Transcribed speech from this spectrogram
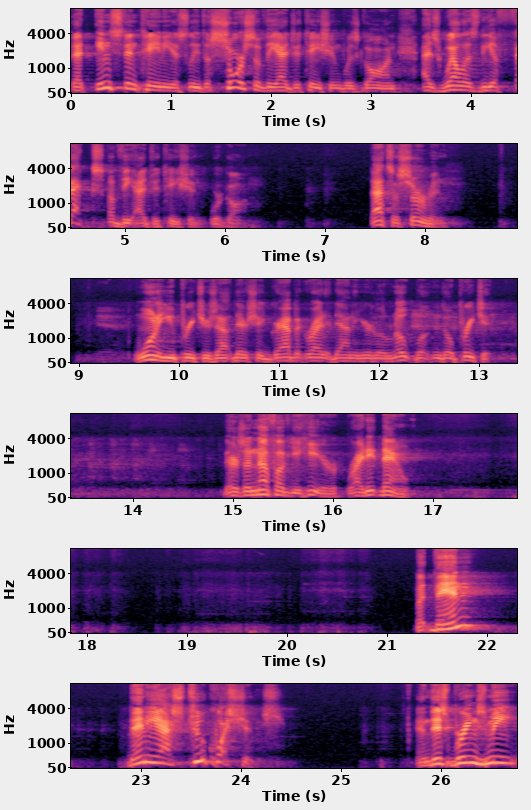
that instantaneously the source of the agitation was gone, as well as the effects of the agitation were gone. That's a sermon. One of you preachers out there should grab it, write it down in your little notebook, and go preach it. There's enough of you here, write it down. But then, then he asks two questions. And this brings me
